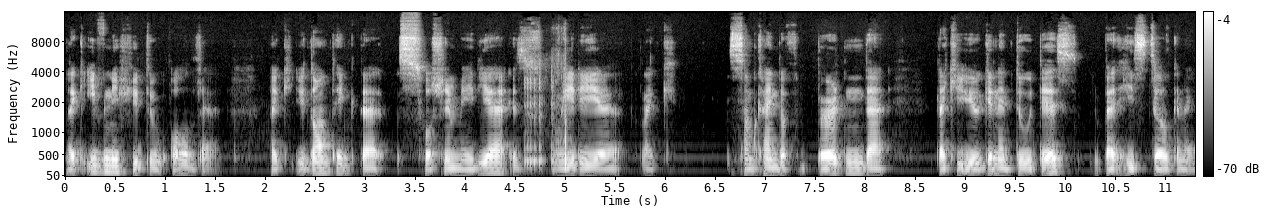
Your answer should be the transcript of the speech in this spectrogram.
like even if you do all that, like you don't think that social media is really a, like some kind of burden that like you're gonna do this but he's still gonna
